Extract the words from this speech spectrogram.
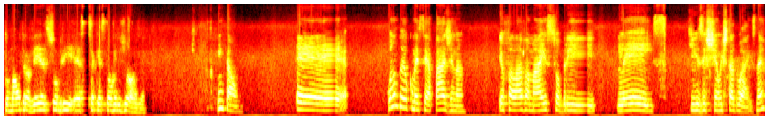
tomar outra vez sobre essa questão religiosa? Então, é, quando eu comecei a página, eu falava mais sobre leis que existiam estaduais, né?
